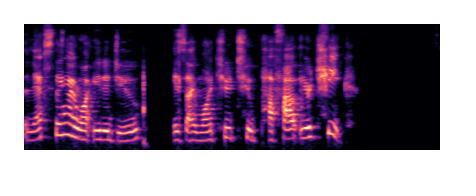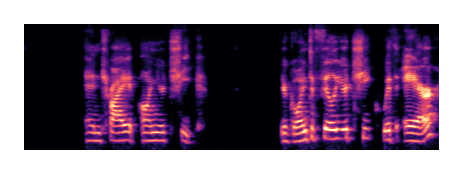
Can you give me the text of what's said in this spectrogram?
The next thing I want you to do is I want you to puff out your cheek and try it on your cheek. You're going to fill your cheek with air.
